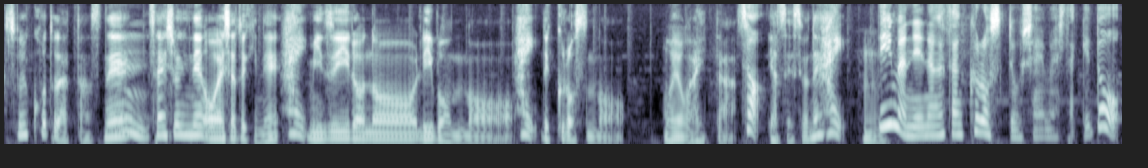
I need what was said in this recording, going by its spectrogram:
そういうことだったんですね、うん。最初にねお会いした時ね、はい。水色のリボンの、はい。でクロスの模様が入ったそう。やつですよね。はい、うん。で今ね長さんクロスっておっしゃいましたけど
